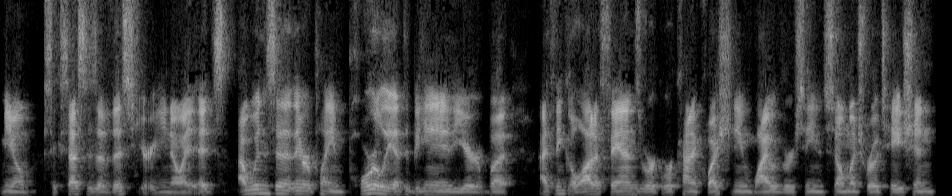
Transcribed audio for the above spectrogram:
you know successes of this year. You know, it's I wouldn't say that they were playing poorly at the beginning of the year, but I think a lot of fans were, were kind of questioning why we were seeing so much rotation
